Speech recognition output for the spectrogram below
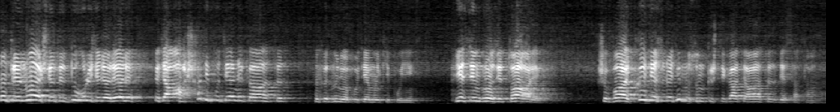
între noi și între Duhurile cele rele, este așa de puternică astăzi, încât nu ne-o putem închipui. Este îngrozitoare. Și vai, cât de suflete nu sunt câștigate astăzi de satana.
